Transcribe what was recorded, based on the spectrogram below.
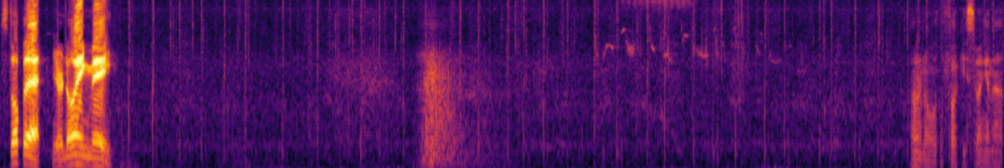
Stop it! You're annoying me! I don't know what the fuck he's swinging at.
